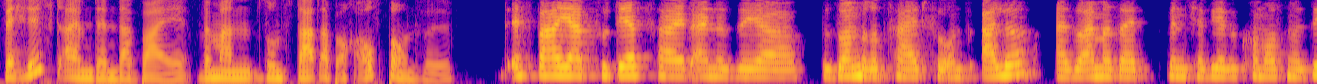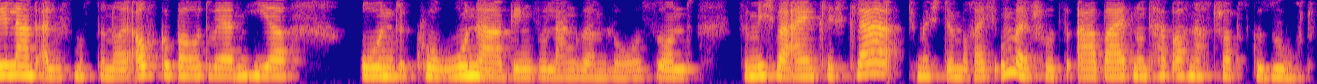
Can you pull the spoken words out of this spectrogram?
Wer hilft einem denn dabei, wenn man so ein Startup auch aufbauen will? Es war ja zu der Zeit eine sehr besondere Zeit für uns alle. Also einerseits bin ich ja wieder gekommen aus Neuseeland, alles musste neu aufgebaut werden hier und Corona ging so langsam los. Und für mich war eigentlich klar, ich möchte im Bereich Umweltschutz arbeiten und habe auch nach Jobs gesucht.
